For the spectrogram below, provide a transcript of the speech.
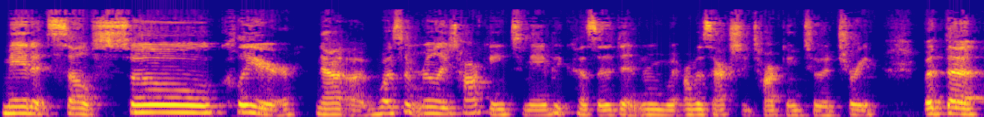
made itself so clear. Now it wasn't really talking to me because it didn't. I was actually talking to a tree. But the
